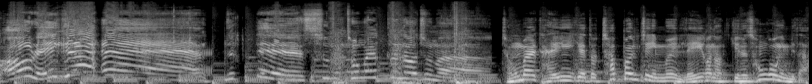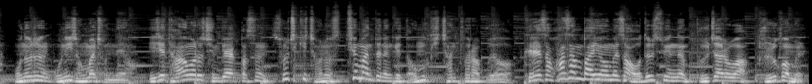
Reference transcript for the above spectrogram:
어 레이건 늑대 숨통을 끊어주마 정말 다행이게도 첫 번째 임무인 레이건 얻기는 성공입니다. 오늘은 운이 정말 좋네요. 이제 다음으로 준비할 것은 솔직히 저는 스튜 만드는 게 너무 귀찮더라고요. 그래서 화산 바이옴에서 얻을 수 있는 불자루와 불검을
